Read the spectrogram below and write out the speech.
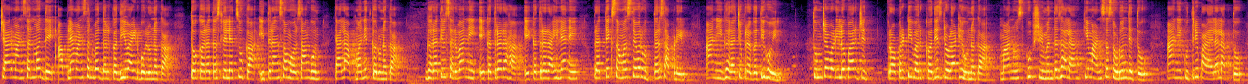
चार माणसांमध्ये आपल्या माणसांबद्दल कधीही वाईट बोलू नका. तो करत असलेल्या चुका इतरांसमोर सांगून त्याला अपमानित करू नका. घरातील सर्वांनी एकत्र राहा एकत्र राहिल्याने प्रत्येक समस्येवर उत्तर सापडेल आणि घराची प्रगती होईल. तुमच्या वडिलोपार्जित प्रॉपर्टीवर कधीच डोळा ठेवू नका. माणूस खूप श्रीमंत झाला की माणसं सोडून देतो आणि कुत्री पाळायला लागतो.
